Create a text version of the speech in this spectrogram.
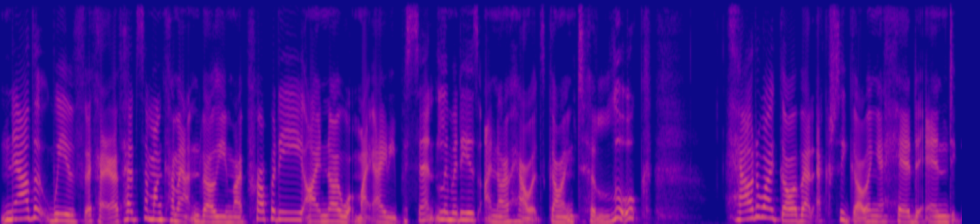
now that we've, okay, I've had someone come out and value my property, I know what my 80% limit is, I know how it's going to look. How do I go about actually going ahead and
